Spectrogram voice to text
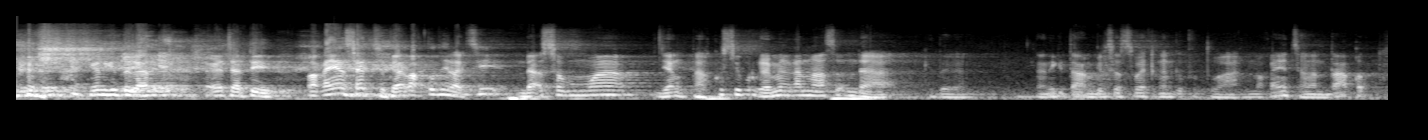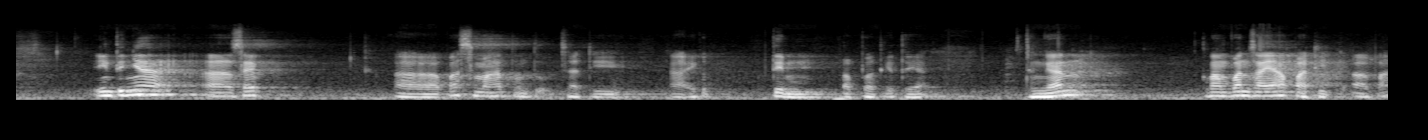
kan gitu kan? Nggak jadi. Makanya saya juga waktu seleksi nggak semua yang bagus di programming akan masuk enggak gitu kan. Nanti kita ambil sesuai dengan kebutuhan. Makanya jangan takut. Intinya eh, saya eh, apa semangat untuk jadi eh, ikut tim robot gitu ya. Dengan kemampuan saya apa di apa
